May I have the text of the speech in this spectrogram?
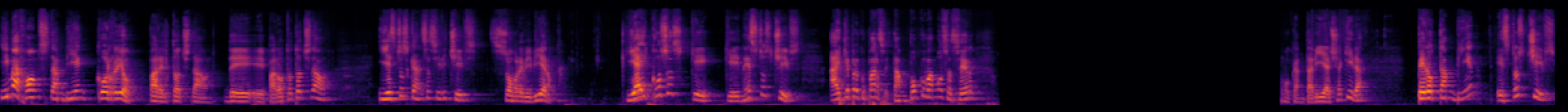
Y Mahomes también corrió para el touchdown, de, eh, para otro touchdown. Y estos Kansas City Chiefs sobrevivieron. Y hay cosas que, que en estos Chiefs hay que preocuparse. Tampoco vamos a hacer como cantaría Shakira, pero también estos Chiefs,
